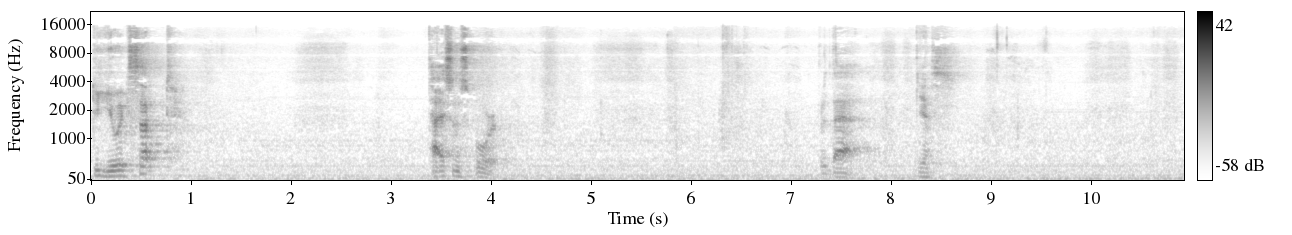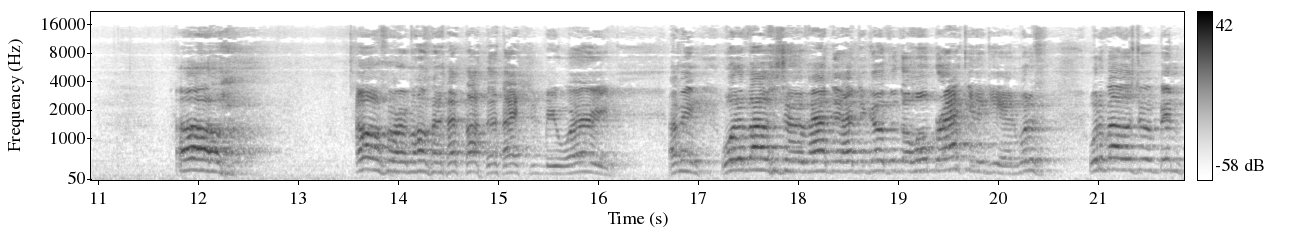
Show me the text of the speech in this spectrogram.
do you accept? Tyson Sport. For that. Yes. Oh. Oh, for a moment I thought that I should be worried. I mean, what if I was to have had to, had to go through the whole bracket again? What if what if I was to have been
